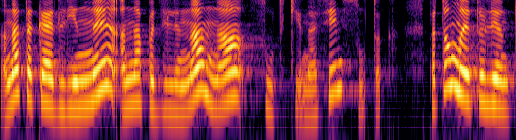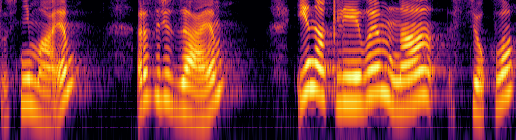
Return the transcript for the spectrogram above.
Она такая длинная, она поделена на сутки, на 7 суток. Потом мы эту ленту снимаем, разрезаем и наклеиваем на стекла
